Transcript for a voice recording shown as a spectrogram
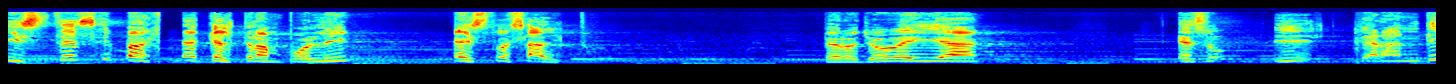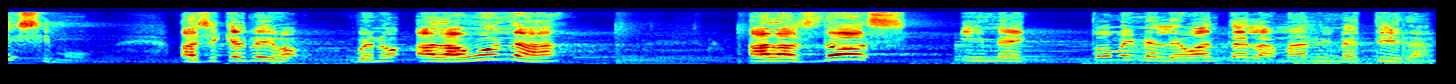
Y usted se imagina que el trampolín, esto es alto. Pero yo veía eso grandísimo. Así que él me dijo, bueno, a la una, a las dos, y me toma y me levanta de la mano y me tira.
